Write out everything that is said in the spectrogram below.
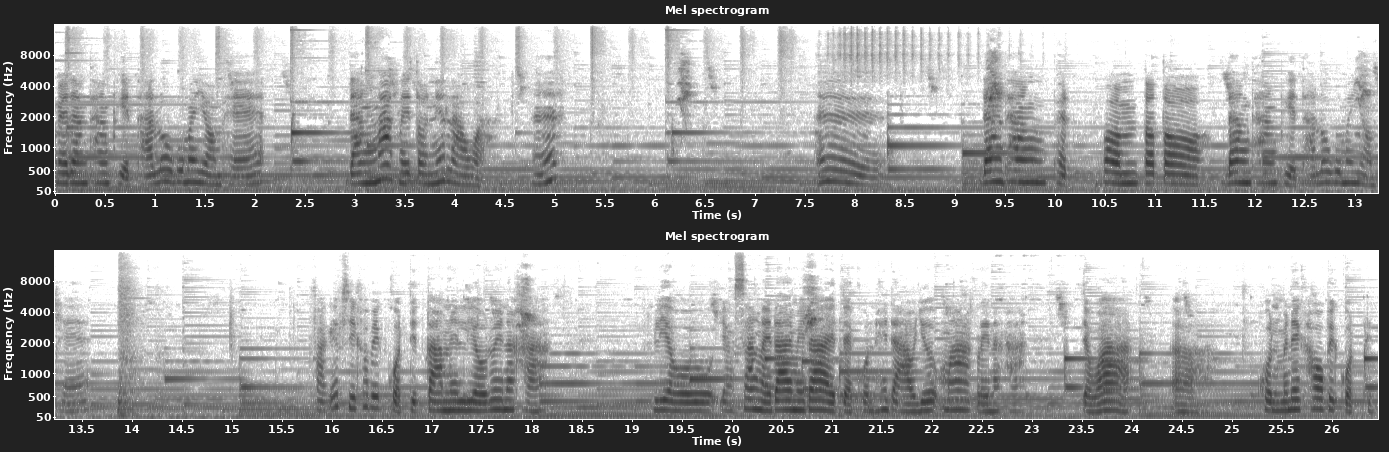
แมวดังทางเพจท้าโลกผู้ไม่ยอมแพ้ ดังมากเลยตอนนี้เราอะฮะเออดังทางแพลตฟอร์มต่อต่อดังทางเพจท้าโลกผู้ไม่ยอมแพ้าก FC เข้าไปกดติดตามในเรียวด้วยนะคะ เรียวยังสร้างรายได้ไม่ได้ แต่คนให้ดาวเยอะมากเลยนะคะ แต่ว่าคนไม่ได้เข้าไปกดติด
